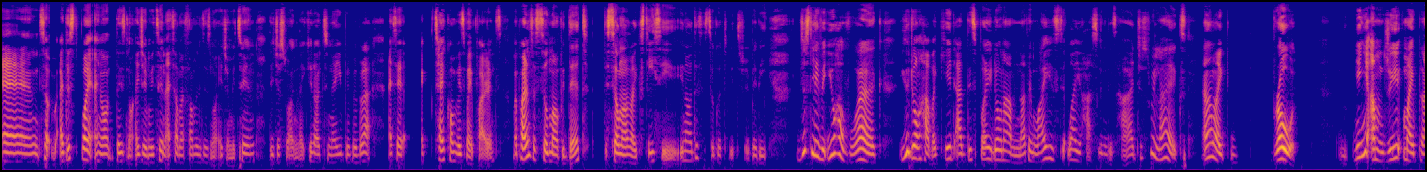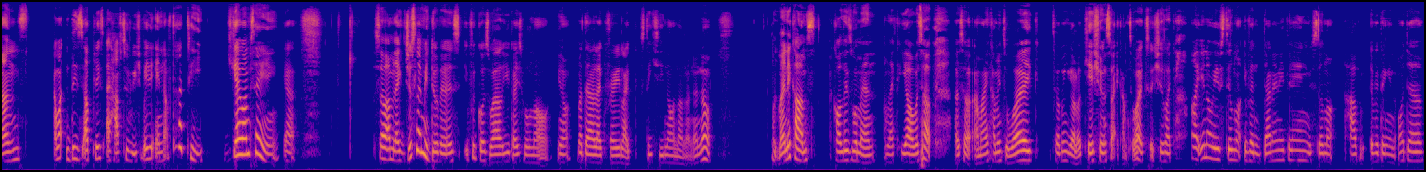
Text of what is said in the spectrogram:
And so at this point, I know there's no age in between. I tell my family there's no age in between. They just want, like, you know, to know you, blah, blah, blah. I said, I try to convince my parents. My parents are still not with that. They're still not like, Stacy, you know, this is too good to be true, baby. Just leave it. You have work. You don't have a kid at this point. You don't have nothing. Why you still, why are you hustling this hard? Just relax. And I'm like, bro, you I'm doing my plans I want there's a place I have to reach by the end of 30. You get what I'm saying? Yeah. So I'm like, just let me do this. If it goes well, you guys will know, you know. But they're like very like Stacy, no, no, no, no, no. When money comes, I call this woman. I'm like, yo, what's up? Uh, I said, am I coming to work? Tell me your location so I come to work. So she's like, oh, you know, we've still not even done anything. We've still not have everything in order.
